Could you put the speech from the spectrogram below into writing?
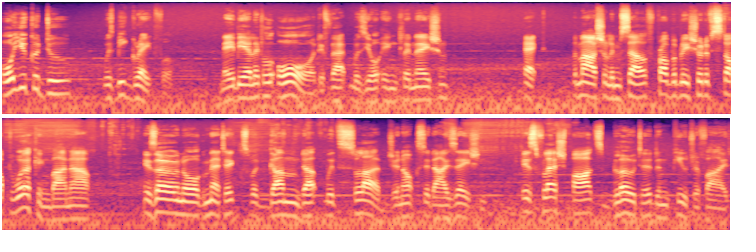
All you could do was be grateful, maybe a little awed if that was your inclination. Heck, the Marshal himself probably should have stopped working by now. His own augmetics were gummed up with sludge and oxidization, his flesh parts bloated and putrefied,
